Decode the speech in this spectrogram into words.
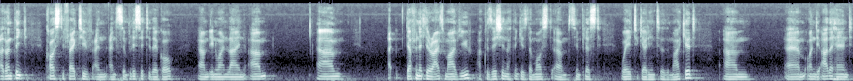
I don't think cost effective and, and simplicity they go um, in one line. Um, um, definitely right, my view. Acquisition, I think, is the most um, simplest way to get into the market. Um, um, on the other hand,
